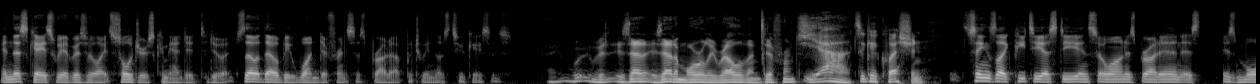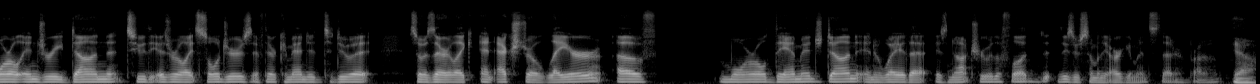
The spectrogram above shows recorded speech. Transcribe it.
In this case, we have Israelite soldiers commanded to do it. So that would be one difference that's brought up between those two cases. Is that is that a morally relevant difference? Yeah, it's a good question. Things like PTSD and so on is brought in. Is is moral injury done to the Israelite soldiers if they're commanded to do it? So is there like an extra layer of moral damage done in a way that is not true of the flood? These are some of the arguments that are brought up. Yeah,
